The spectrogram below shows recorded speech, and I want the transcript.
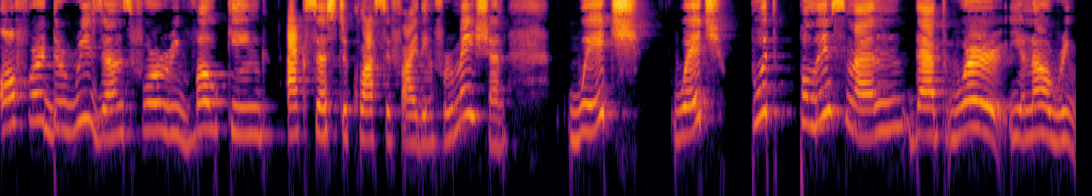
offer the reasons for revoking access to classified information, which, which put policemen that were, you know, re-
